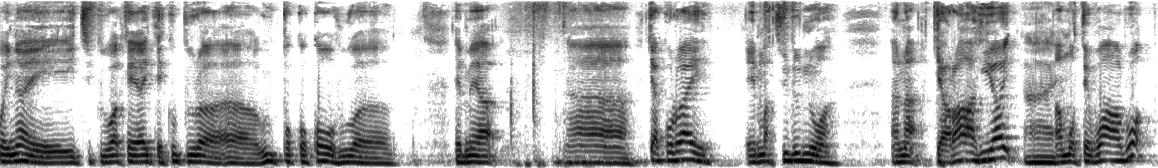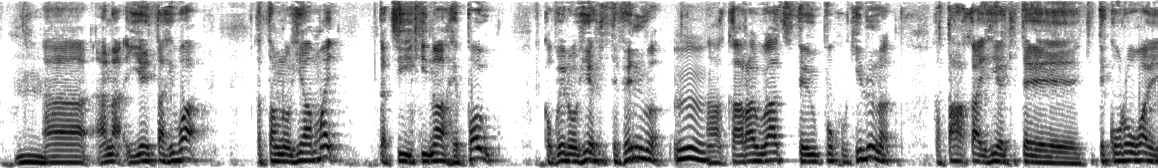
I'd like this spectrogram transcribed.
koina i tipu ake ai te kupura ūpoko kōhua, he mea kia kore ai e maturu noa, ana, kia rāhi ai mō te wā roa, ana, i ētahi wā, Ka tanohia mai, ka tīkina he pou, ka werohia ki te whenua, ā, ka raua atu te upoko ki runa, ka tākaihia ki te, ki te korowai,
